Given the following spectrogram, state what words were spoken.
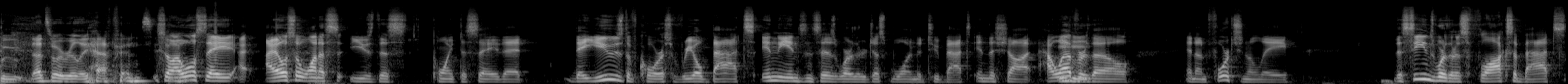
boot. That's what really happens. So I will say, I- I also want to use this point to say that they used, of course, real bats in the instances where there are just one to two bats in the shot. However, Mhm. though, and unfortunately, the scenes where there's flocks of bats,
